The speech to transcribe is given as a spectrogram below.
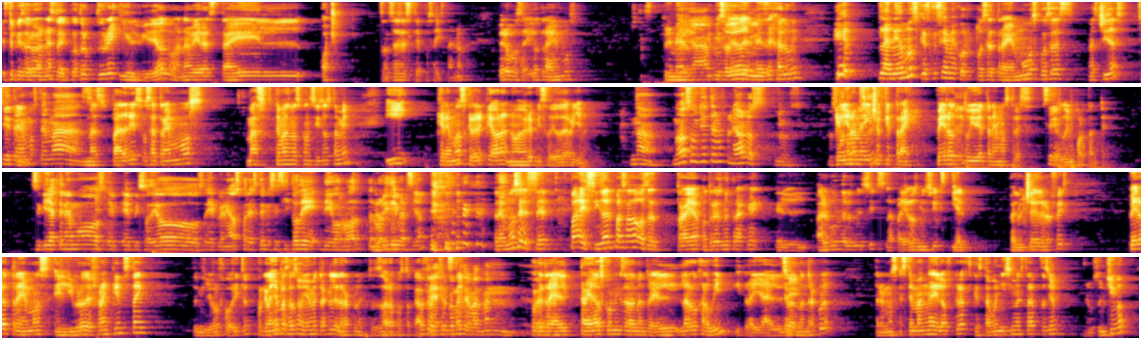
Este episodio lo van a ver hasta el 4 de octubre y el video lo van a ver hasta el 8. Entonces, este, pues ahí está, ¿no? Pero pues ahí lo traemos. Primer Ya, episodio primero. del mes de Halloween. Que planeamos que este sea mejor. O sea, traemos cosas más chidas, Sí, traemos temas. más padres. O sea, traemos más temas más concisos también. Y queremos creer que ahora no va a haber episodio de relleno. No, no, según yo tenemos planeado los Kelly no me ha dicho qué trae. Pero tú y yo ya tenemos tres. Sí. Que es lo importante. Así que ya tenemos e- episodios eh, planeados para este mesecito de, de horror, terror y Ujú. diversión. Traemos el set parecido al pasado, o sea, trae, otra vez me traje el álbum de los Misfits, la playera de los Misfits y el peluche de Leatherface. Pero traemos el libro de Frankenstein, de mi libro favorito. Porque el año pasado yo me traje el de Drácula, entonces ahora pues tocaba Pues traías el cómic de Batman. eh, Porque traía, el, traía dos cómics de Batman, traía el largo Halloween y traía el de Sí. Batman Drácula. Tenemos este manga de Lovecraft, que está buenísima esta adaptación, me gustó un chingo.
